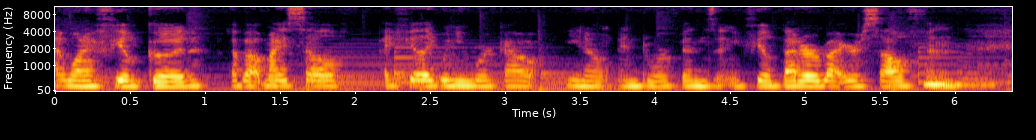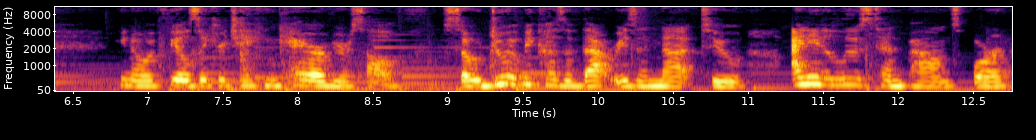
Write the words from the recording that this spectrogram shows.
I want to feel good about myself. I feel like when you work out, you know, endorphins and you feel better about yourself and Mhm. You know, it feels like you're taking care of yourself. So do it because of that reason, not to I need to lose 10 pounds or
